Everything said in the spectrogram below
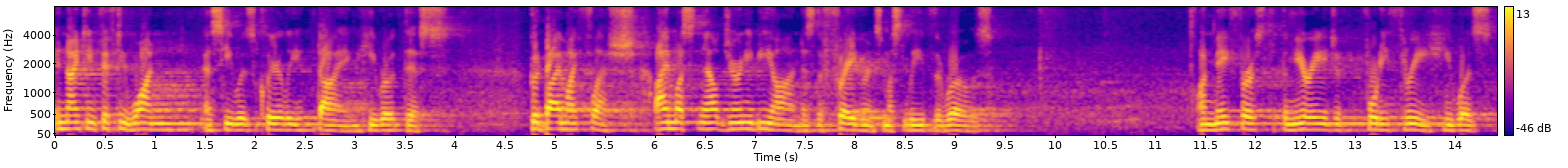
In 1951, as he was clearly dying, he wrote this Goodbye, my flesh. I must now journey beyond as the fragrance must leave the rose. On May 1st, at the mere age of 43, he was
